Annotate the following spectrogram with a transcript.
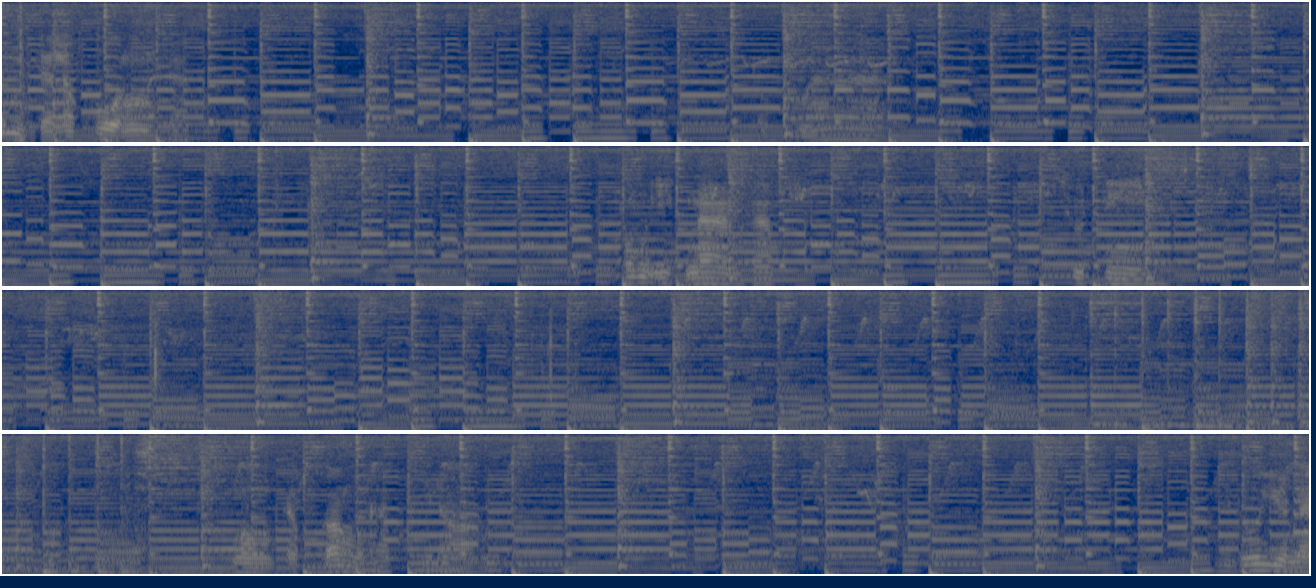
พุ่มแต่ละพวงนะครับดกมากคงอีกนานครับ ชุดนี้งงกับกล้องครับพี่น้องไม่รู้อยู่ไหน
